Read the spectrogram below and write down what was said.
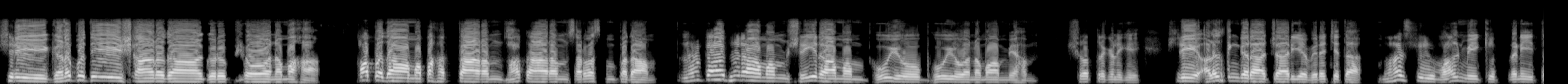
ಶ್ರೀ ಗಣಪತಿ ಶಾರದಾ ಗುರುಭ್ಯೋ ನಮಃ. ಆಪದಾಮಪಹತ್ತಾರಂ ಧಾತಾರಂ ಸರ್ವಸಂಪದಾಂ. ಲೋಕಾಭಿರಾಮಂ ಶ್ರೀರಾಮಂ ಭೂಯೋ ಭೂಯೋ ನಮಾಮ್ಯಹಂ. ಶ್ರೋತೃಗಳಿಗೆ ಶ್ರೀ ಅಳಸಿಂಗರಾಚಾರ್ಯ ವಿರಚಿತ ಮಹರ್ಷಿ ವಾಲ್ಮೀಕಿ ಪ್ರಣೀತ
